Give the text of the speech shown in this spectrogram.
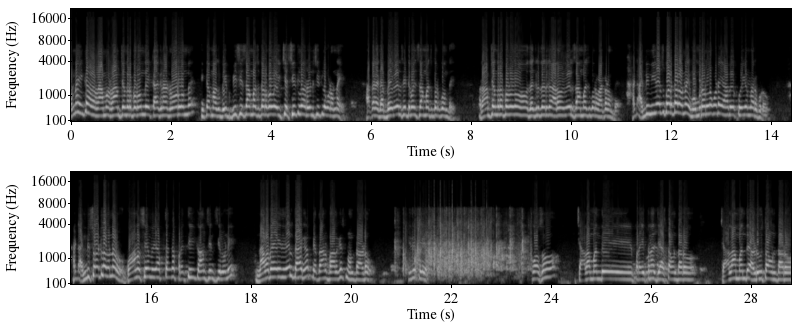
ఉన్నాయి. ఇంకా రామ రామచంద్రపురం ఉంది కాకినాడ రోడ్లు ఉంది ఇంకా మాకు బీసీ సామాజిక వర్గంలో ఇచ్చే సీట్లు రెండు సీట్లు కూడా ఉన్నాయి. అక్కడ డెబ్బై వేలు సీటు మంది సామాజిక వర్గం ఉంది. రామచంద్రపురంలో దగ్గర దగ్గర అరవై వేలు సామాజిక వర్గం అక్కడ ఉంది. అంటే అన్ని నియోజకవర్గాలు ఉన్నాయి. ముమ్మరంలో కూడా యాభై కోయి ఉన్నారు ఇప్పుడు. అంటే అన్ని చోట్ల ఉన్నారు. కోనసీమ వ్యాప్తంగా ప్రతి కాన్స్టిట్యున్సీలోని నలభై ఐదు వేలు దాకా పితాన బాలకృష్ణ ఉంటాడు. ఇది క్లియర్ కోసం చాలామంది ప్రయత్నాలు చేస్తూ ఉంటారు. చాలామంది అడుగుతూ ఉంటారు.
